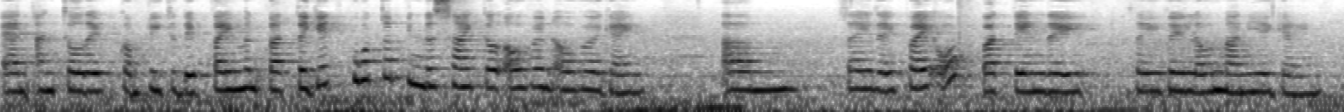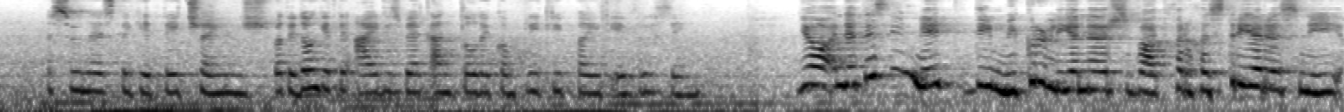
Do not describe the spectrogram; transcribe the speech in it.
and until they've completed their payment. But they get caught up in the cycle over and over again. Um, they, they pay off, but then they, they, they loan money again as soon as they get their change. But they don't get their IDs back until they completely paid everything. Ja, en dit is nie net die mikroleners wat geregistreer is nie.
